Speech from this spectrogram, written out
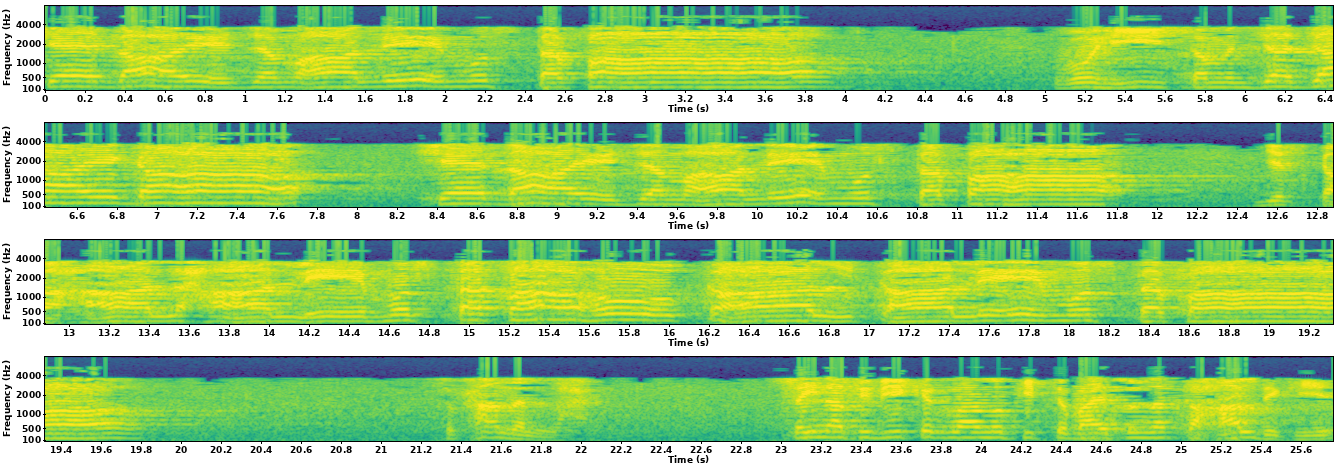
شہدائے جمال مصطفیٰ۔ وہی سمجھا جائے گا شیدائے جمال مصطفیٰ، جس کا حال حال مصطفیٰ ہو، کال کال مصطفیٰ۔ سبحان اللہ۔ سینا صدیق اقلام کی اتباع سنت کا حال دیکھیے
